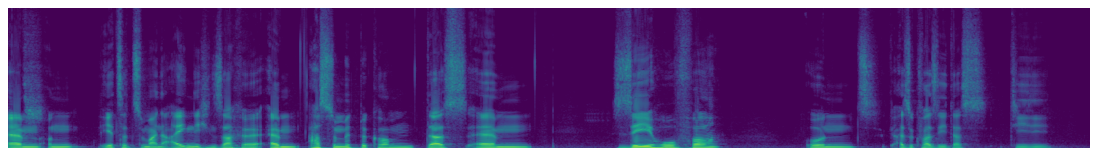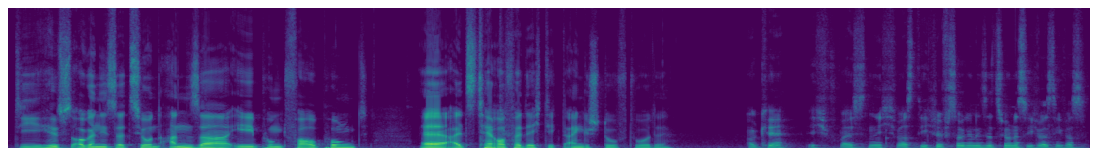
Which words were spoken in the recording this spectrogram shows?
Ähm, und jetzt zu meiner eigentlichen Sache. Ähm, hast du mitbekommen, dass ähm, Seehofer und also quasi, dass die, die Hilfsorganisation ANSA E.V. Äh, als terrorverdächtigt eingestuft wurde? okay, ich weiß nicht, was die Hilfsorganisation ist. Ich weiß nicht, was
